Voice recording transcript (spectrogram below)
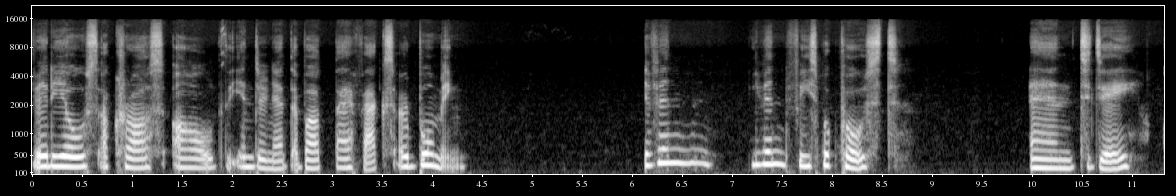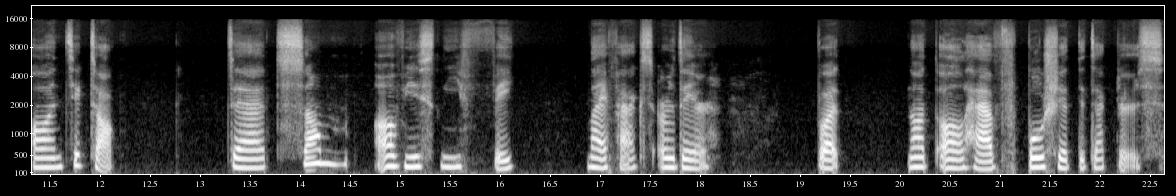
Videos across all the internet about life hacks are booming. Even even Facebook posts and today on TikTok that some obviously fake life hacks are there, but not all have bullshit detectors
